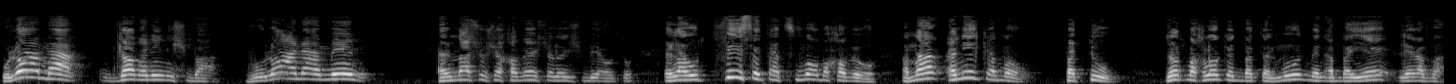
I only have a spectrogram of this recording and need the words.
הוא לא אמר גם אני נשבע, והוא לא ענה אמן על משהו שהחבר שלו השביע אותו, אלא הוא תפיס את עצמו בחברו. אמר אני כמוהו, פטור. זאת מחלוקת בתלמוד בין אביה לרבה.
